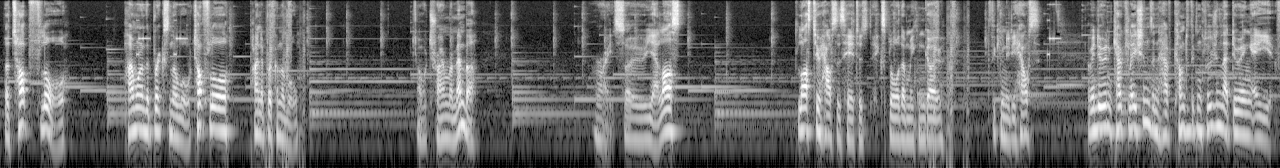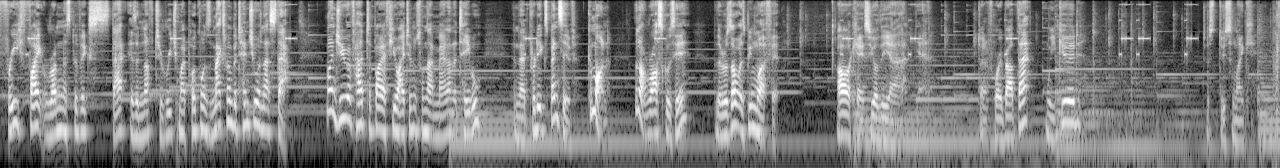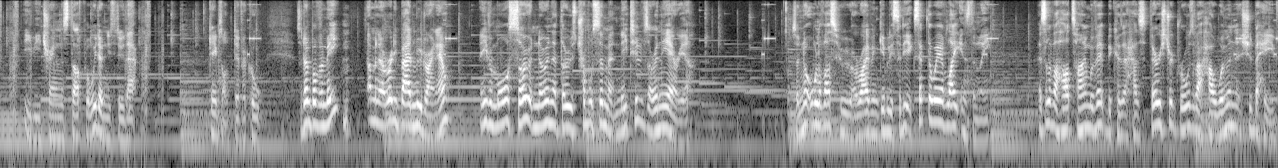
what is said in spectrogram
the top floor, behind one of the bricks on the wall. Top floor, behind a brick on the wall. I will try and remember. Right, so yeah, last last two houses here to explore, then we can go to the community house. I've been doing calculations and have come to the conclusion that doing a free fight run in a specific stat is enough to reach my Pokemon's maximum potential in that stat. Mind you, I've had to buy a few items from that man at the table, and they're pretty expensive. Come on, they're not rascals here, but the result has been worth it. Oh, okay, so you're the, uh, yeah. Don't have to worry about that. We good. Just do some, like, EV training and stuff, but we don't need to do that. Game's not difficult. So don't bother me. I'm in a really bad mood right now. Even more so knowing that those troublesome natives are in the area. So not all of us who arrive in Ghibli City accept the way of light instantly. I still have a hard time with it because it has very strict rules about how women should behave.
